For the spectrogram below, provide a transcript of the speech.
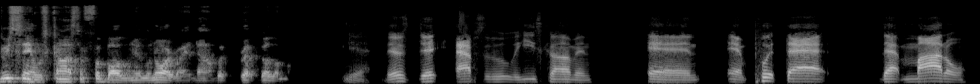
we seeing Wisconsin football in Illinois right now with Bret Bielema. Yeah, there's there, absolutely he's coming and and put that that model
